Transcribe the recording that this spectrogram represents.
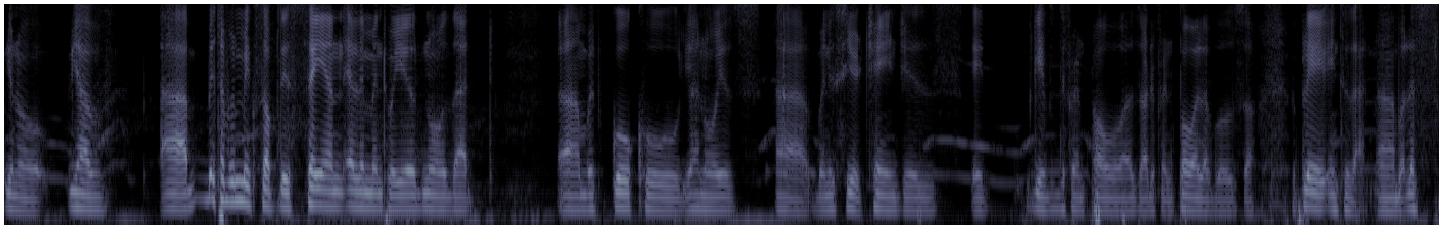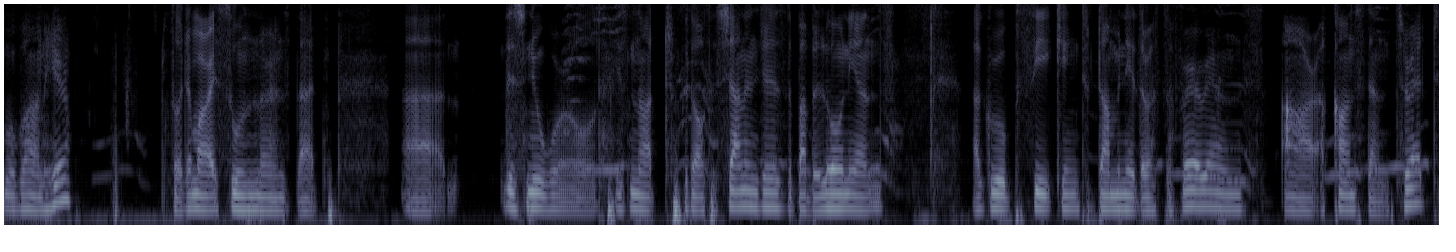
you know you have a bit of a mix of the Saiyan element where you know that um, with Goku, you know, is uh, when you see it changes, it gives different powers or different power levels. So we play into that. Uh, but let's move on here. So Jamari soon learns that uh, this new world is not without its challenges. The Babylonians, a group seeking to dominate the Rastafarians, are a constant threat.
